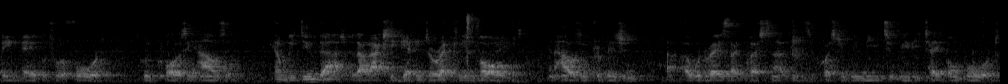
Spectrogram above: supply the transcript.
being able to afford good quality housing? Can we do that without actually getting directly involved in housing provision? Uh, I would raise that question. I think it's a question we need to really take on board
